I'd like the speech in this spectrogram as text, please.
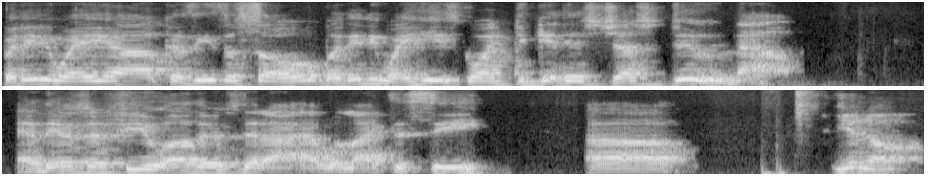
But anyway, because uh, he's a soul, but anyway, he's going to get his just due now. And there's a few others that I, I would like to see. Uh, you know,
